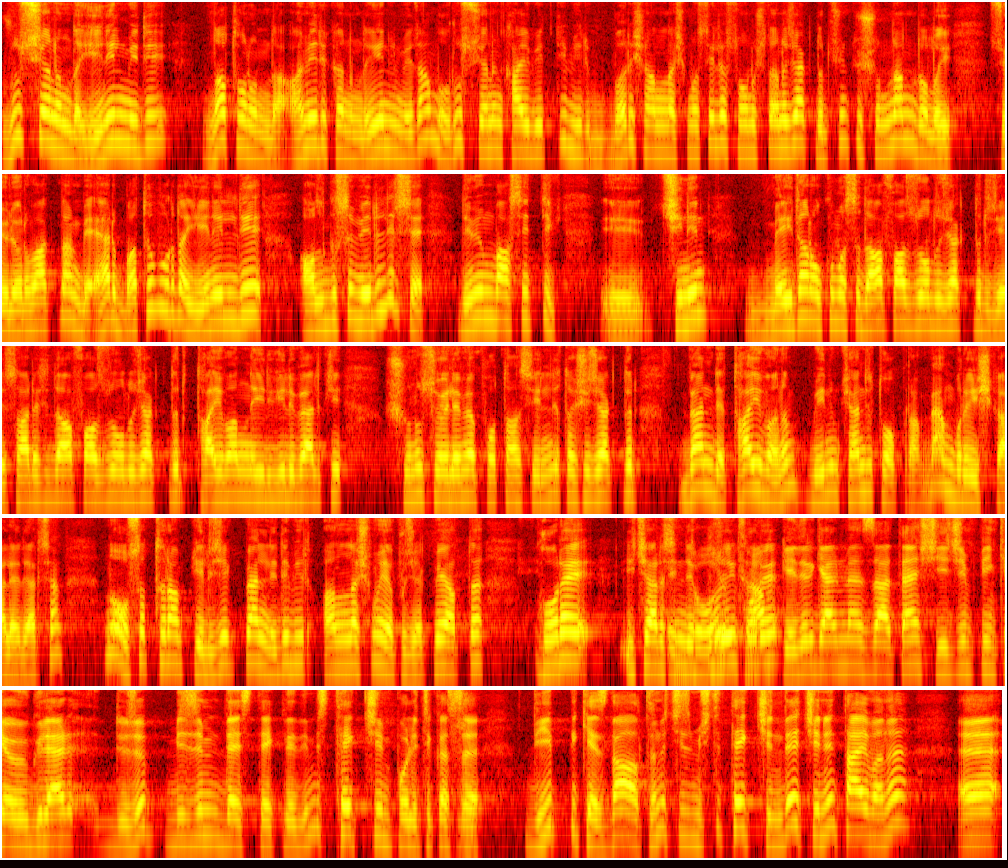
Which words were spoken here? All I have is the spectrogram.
Rusya'nın da yenilmedi, NATO'nun da Amerika'nın da yenilmedi ama Rusya'nın kaybettiği bir barış anlaşmasıyla sonuçlanacaktır. Çünkü şundan dolayı söylüyorum Haktan Bey. Eğer Batı burada yenildiği algısı verilirse demin bahsettik. e, Çin'in meydan okuması daha fazla olacaktır, cesareti daha fazla olacaktır. Tayvan'la ilgili belki şunu söyleme potansiyelini taşıyacaktır. Ben de Tayvan'ım, benim kendi toprağım. Ben burayı işgal edersem ne olsa Trump gelecek, benle de bir anlaşma yapacak. Veyahut da Kore içerisinde E doğru Kuzey Trump Kore gelir gelmez zaten Xi Jinping'e övgüler düzüp bizim desteklediğimiz tek Çin politikası deyip bir kez daha altını çizmişti. Tek Çin'de Çin'in Tayvan'ı e,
